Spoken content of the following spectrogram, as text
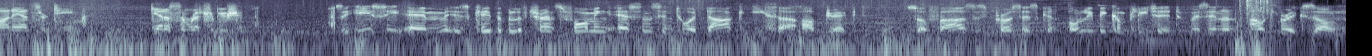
Go unanswered, team. Get us some retribution. The ECM is capable of transforming essence into a dark Aether object. So far, this process can only be completed within an outbreak zone.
